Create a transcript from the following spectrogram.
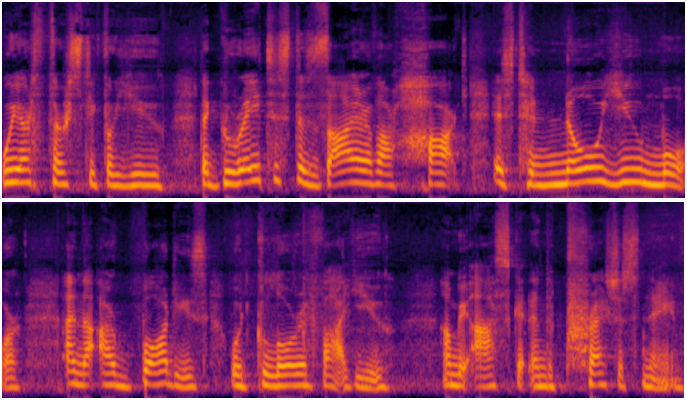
We are thirsty for you. The greatest desire of our heart is to know you more and that our bodies would glorify you. And we ask it in the precious name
